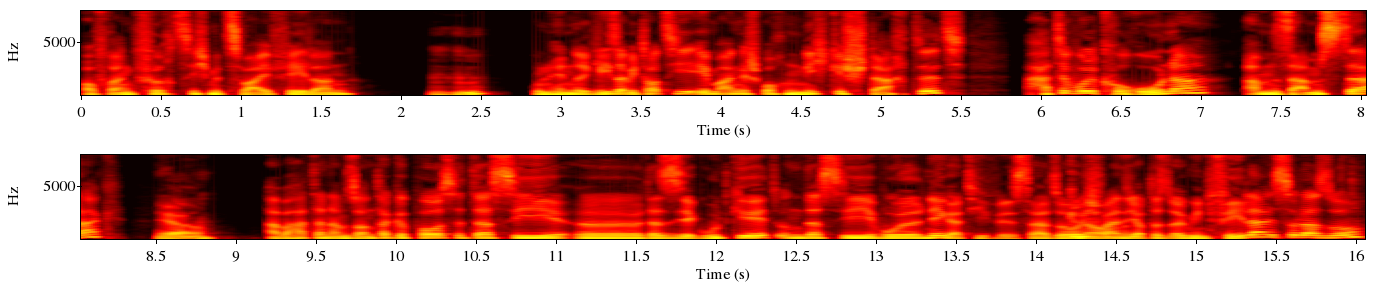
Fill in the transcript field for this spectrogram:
auf Rang 40 mit zwei Fehlern. Mhm. Und Hendrik Lisa Vitozzi, eben angesprochen, nicht gestartet. Hatte wohl Corona am Samstag, Ja. aber hat dann am Sonntag gepostet, dass, sie, äh, dass es ihr gut geht und dass sie wohl negativ ist. Also ich Genau. weiß nicht, ob das irgendwie ein Fehler ist oder so.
